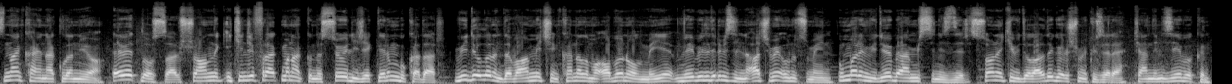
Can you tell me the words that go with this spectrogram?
olmasından kaynaklanıyor. Evet dostlar şu anlık ikinci fragman hakkında söyleyeceklerim bu kadar. Videoların devamı için kanalıma abone olmayı ve bildirim zilini açmayı unutmayın. Umarım videoyu beğenmişsinizdir. Sonraki videolarda görüşmek üzere. Kendinize iyi bakın.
